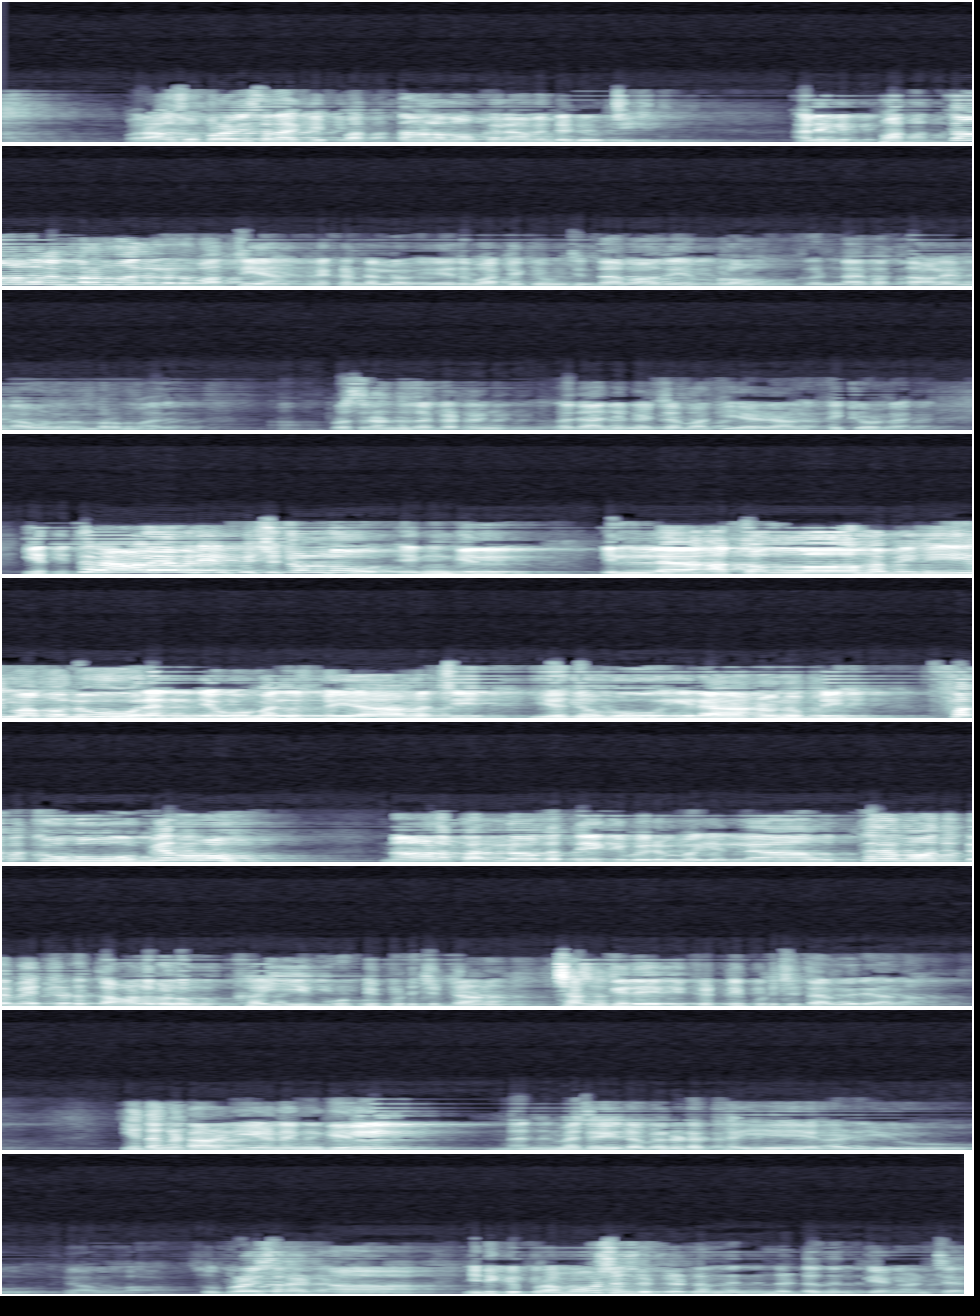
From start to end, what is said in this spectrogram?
ഒരാളെ സൂപ്പർവൈസറാക്കി പത്താളെ നോക്കല അവന്റെ ഡ്യൂട്ടി. അല്ലെങ്കിൽ പത്താൾ മെമ്പർമാരുള്ള ഒരു പാർട്ടിയാ. അങ്ങനെ കണ്ടല്ലോ ഏത് പാർട്ടിക്കും ചിന്താബാധ എംബ്ലോ ഒക്കെ ഉണ്ടായ പത്താളെ ഉണ്ടാവുള്ളൂ മെമ്പർമാര്. പ്രസിഡന്റ് സെക്രട്ടറി ഖജാഞ്ചും കഴിച്ച ബാക്കി ഏഴാൾ. ആയിക്കോട്ടെ. ഇത്ര ആളെ അവൻ ഏൽപ്പിച്ചിട്ടുള്ളൂ. എങ്കിൽ ഇല്ല الله به مغلولا يوم القيامة يده إلى عنقه فكه بره നാളെ പരലോകത്തേക്ക് വരുമ്പോ എല്ലാ ഉത്തരവാദിത്തം ഏറ്റെടുത്ത ആളുകളും കൈ കൂട്ടിപ്പിടിച്ചിട്ടാണ് ചങ്കിലേക്ക് കെട്ടിപ്പിടിച്ചിട്ടാ വരിക ഇതങ്ങട്ട് അഴിയണമെങ്കിൽ നന്മ ചെയ്തവരുടെ കൈയെ അഴിയൂ. സൂപ്പർവൈസറായിട്ട് ആ എനിക്ക് പ്രമോഷൻ കിട്ടിട്ട് നിന്നിട്ട് നിനക്ക് കാണിച്ചു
